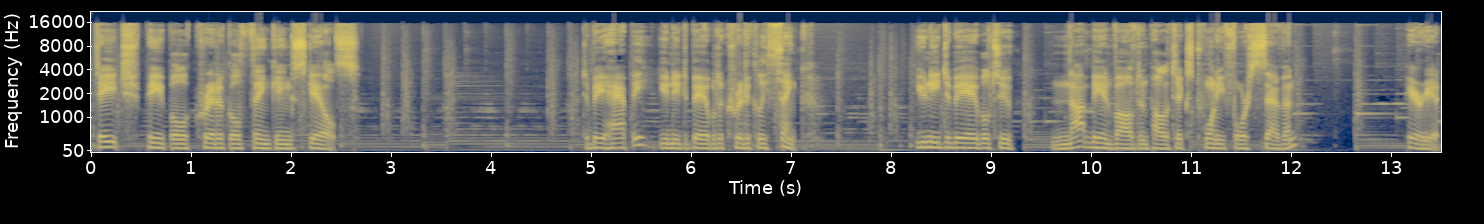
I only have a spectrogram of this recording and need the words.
Teach people critical thinking skills. To be happy, you need to be able to critically think. You need to be able to not be involved in politics 24 7. Period.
